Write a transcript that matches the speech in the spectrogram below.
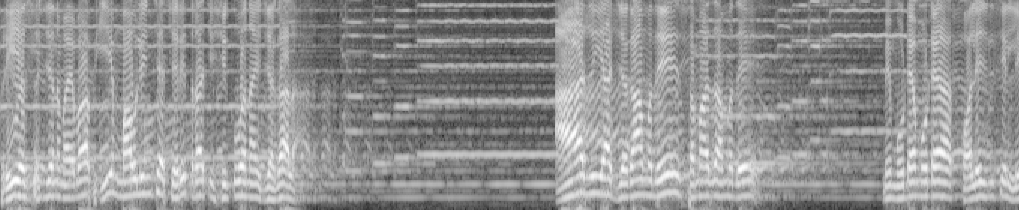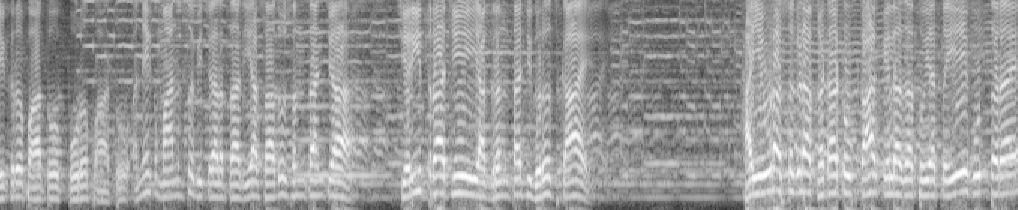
प्रिय सज्जन मायबाप ही माऊलींच्या चरित्राची शिकवण आहे जगाला. आज या जगामध्ये समाजामध्ये मी मोठ्या मोठ्या कॉलेजचे लेकरं पाहतो पोरं पाहतो. अनेक माणसं विचारतात या साधू संतांच्या चरित्राची या ग्रंथाची गरज काय? हा एवढा सगळा खटाटोप का केला जातो? याचं एक उत्तर आहे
